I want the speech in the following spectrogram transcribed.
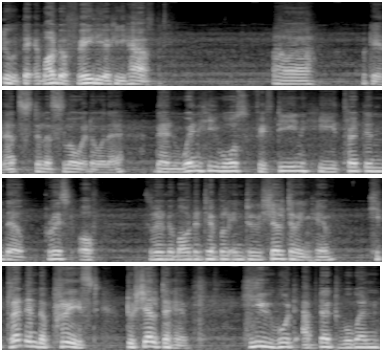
Dude, the amount of failure he have. Uh, okay, that's still a slow it over there. Then when he was 15, he threatened the priest of Surrender Mountain Temple into sheltering him. He threatened the priest to shelter him he would abduct women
